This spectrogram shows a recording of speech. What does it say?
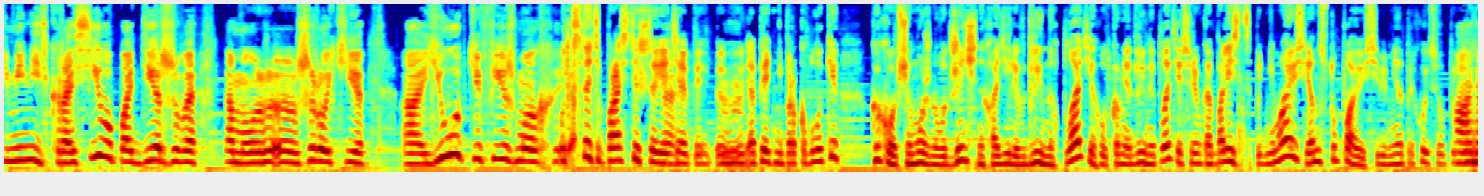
семенить красиво, поддерживая там э, широкие а, юбки в фижмах. Вот, кстати, прости, что я Да. тебя опять, э, Мгм. опять не про каблуки. Как вообще можно? Вот женщины ходили в длинных платьях. Вот ко мне длинные платья, я все время, когда по лестнице поднимаюсь, я наступаю себе, мне приходится его А поднимать.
